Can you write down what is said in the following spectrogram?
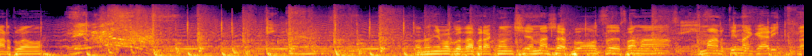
Hardwell. One nie mogło zabraknąć mashup od pana Martina Garrixa.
